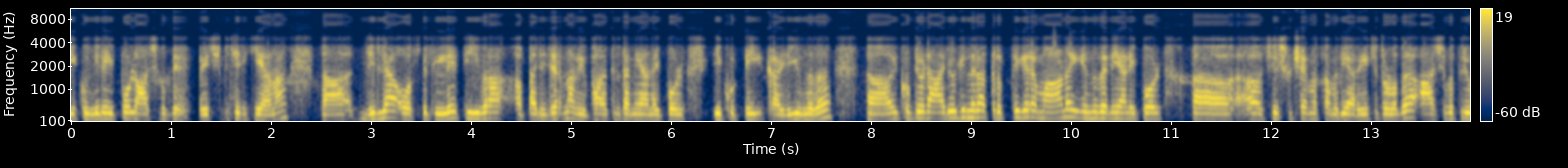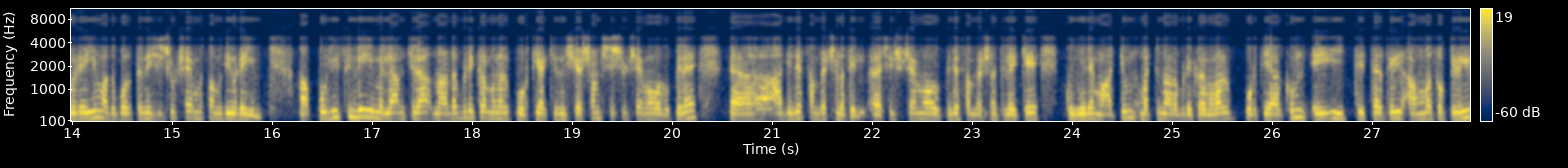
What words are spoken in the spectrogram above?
ഈ കുഞ്ഞിനെ ഇപ്പോൾ ആശുപത്രി പ്രവേശിപ്പിച്ചിരിക്കുകയാണ്. ജില്ലാ ഹോസ്പിറ്റലിലെ തീവ്ര പരിചരണ വിഭാഗത്തിൽ തന്നെയാണ് ഇപ്പോൾ ഈ കുട്ടി കഴിയുന്നത്. ഈ കുട്ടിയുടെ ആരോഗ്യനില തൃപ്തികരമാണ് എന്ന് തന്നെയാണ് ഇപ്പോൾ ശിശുക്ഷേമ സമിതി അറിയിച്ചിട്ടുള്ളത്. ആശുപത്രിയുടെയും അതുപോലെ തന്നെ ശിശുക്ഷേമ സമിതിയുടെയും പോലീസിന്റെയും എല്ലാം ചില നടപടിക്രമങ്ങൾ പൂർത്തിയാക്കിയതിനു ശേഷം ശിശുക്ഷേമ വകുപ്പിന് അതിന്റെ സംരക്ഷണത്തിൽ ശിശുക്ഷേമ വകുപ്പിന്റെ സംരക്ഷണത്തിലേക്ക് കുഞ്ഞിനെ മാറ്റും മറ്റു നടപടിക്രമങ്ങൾ പൂർത്തിയാക്കും. ഇത്തരത്തിൽ അമ്മ തൊട്ടിലിൽ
